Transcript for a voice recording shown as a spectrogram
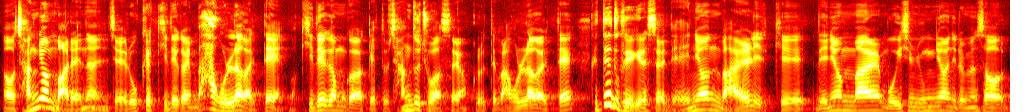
어, 작년 말에는 이제 로켓 기대감이 막 올라갈 때막 기대감과 함께 또 장도 좋았어요. 그럴 때 막 올라갈 때 그때도 그 얘기를 했어요. 내년 말 이렇게 내년 말 뭐 26년 이러면서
